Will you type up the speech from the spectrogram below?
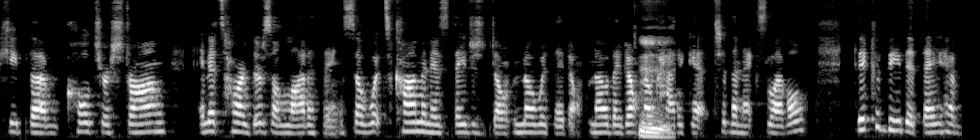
keep the culture strong and it's hard. There's a lot of things. So what's common is they just don't know what they don't know. They don't know mm. how to get to the next level. It could be that they have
